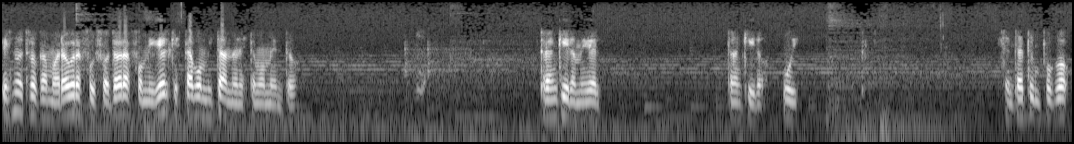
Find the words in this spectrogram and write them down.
Es nuestro camarógrafo y fotógrafo Miguel que está vomitando en este momento. Tranquilo, Miguel. Tranquilo. Uy. Sentate un poco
